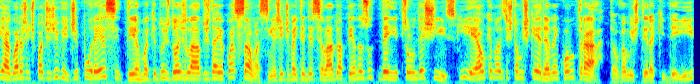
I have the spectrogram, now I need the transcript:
E agora, a gente pode dividir por esse termo aqui dos dois lados da equação. Assim, a gente vai ter desse lado apenas o dy dx, que é o que nós estamos querendo encontrar. Então, vamos ter aqui dy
